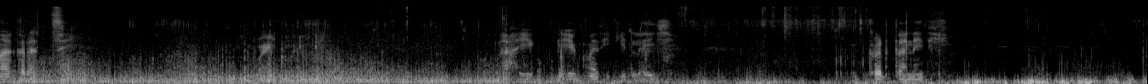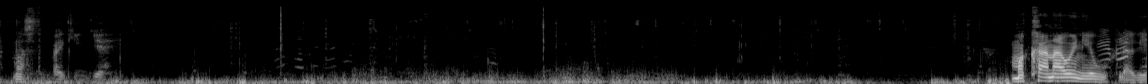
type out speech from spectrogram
નકરા જ છે આ એક, એકમાંથી કેટલાય છે? કરતા નથી. મસ્ત પાકી ગયા. મખાના હોય ને એવું લાગે,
